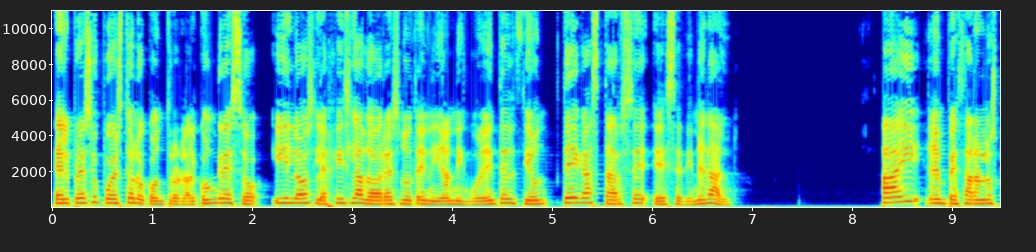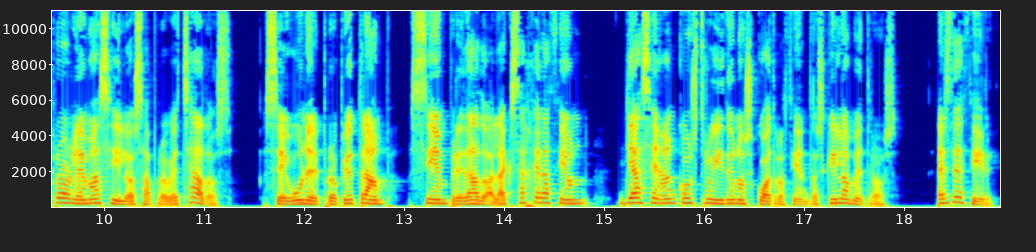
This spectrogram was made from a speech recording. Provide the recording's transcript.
El presupuesto lo controla el Congreso y los legisladores no tenían ninguna intención de gastarse ese dineral. Ahí empezaron los problemas y los aprovechados. Según el propio Trump, siempre dado a la exageración, ya se han construido unos 400 kilómetros es decir,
